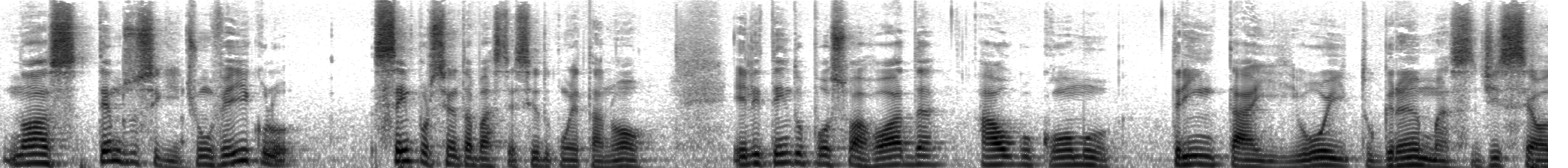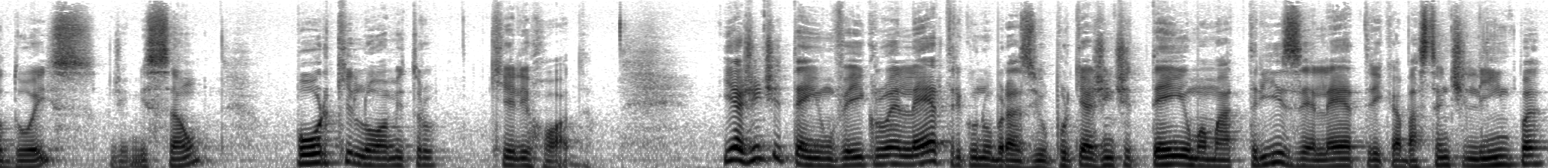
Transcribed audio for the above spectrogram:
Nós temos o seguinte: um veículo 100% abastecido com etanol, ele tem do poço à roda algo como 38 gramas de CO2 de emissão por quilômetro que ele roda. E a gente tem um veículo elétrico no Brasil, porque a gente tem uma matriz elétrica bastante limpa,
